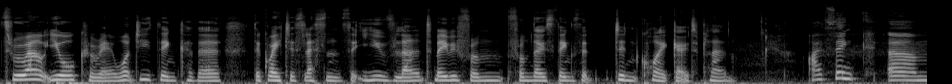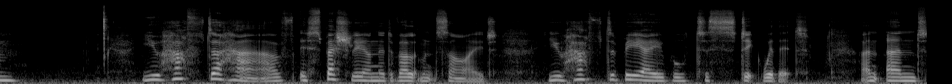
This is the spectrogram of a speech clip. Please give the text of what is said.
Throughout your career, what do you think are the, the greatest lessons that you've learnt, maybe from, from those things that didn't quite go to plan? I think um, you have to have, especially on the development side, you have to be able to stick with it, and and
